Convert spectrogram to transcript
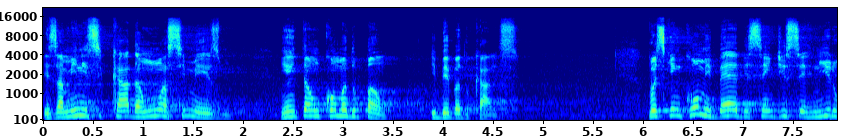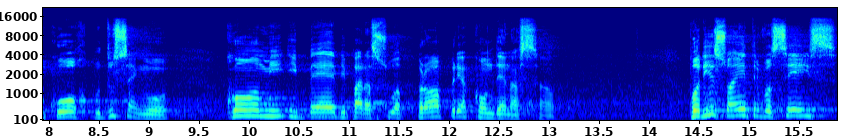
Examine-se cada um a si mesmo, e então coma do pão e beba do cálice. Pois quem come e bebe sem discernir o corpo do Senhor, come e bebe para sua própria condenação. Por isso há entre vocês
